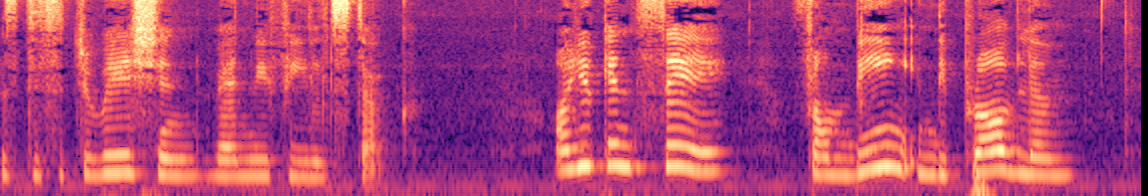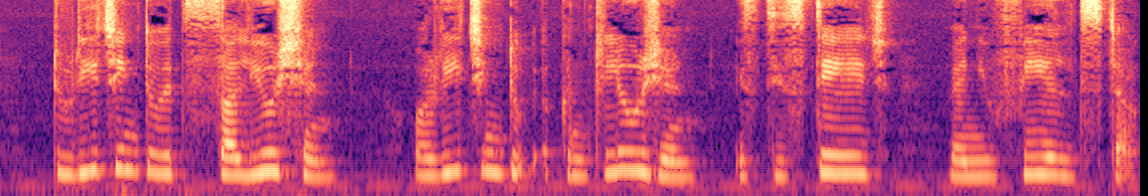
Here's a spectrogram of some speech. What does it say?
is the situation when we feel stuck. Or you can say, from being in the problem to reaching to its solution or reaching to a conclusion is the stage when you feel stuck.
